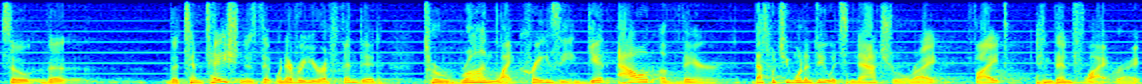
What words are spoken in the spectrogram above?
So the, the temptation is that whenever you're offended, to run like crazy. Get out of there. That's what you want to do. It's natural, right? Fight and then flight, right?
